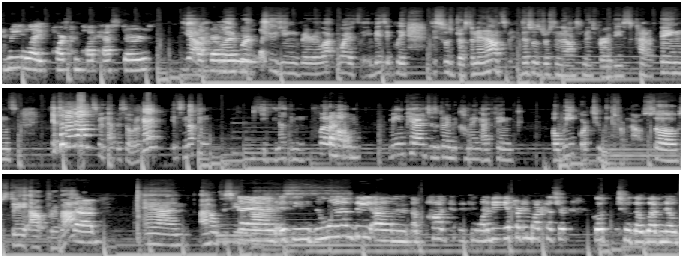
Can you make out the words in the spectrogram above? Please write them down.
three like part-time podcasters yeah, like we're like- choosing very wisely. Basically, this was just an announcement. This was just an announcement for these kind of things. It's an announcement episode, okay? It's nothing, nothing. But um, Mean Parents is gonna be coming, I think, a week or two weeks from now. So stay out for that. Yeah. And I hope to see you And guys. if you do want to be um a pod, if you want to be a part-time podcaster, go to the webnode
